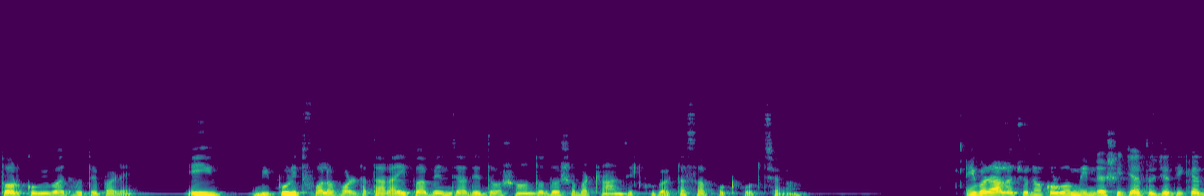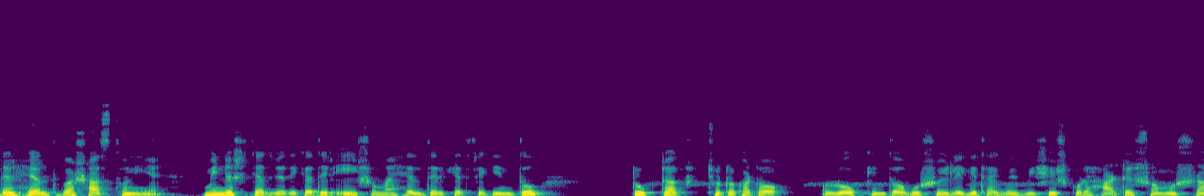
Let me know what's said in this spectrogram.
তর্কবিবাদ হতে পারে। এই বিপরীত ফলাফলটা তারাই পাবেন যাদের দশান্ত দশা বা ট্রানজিট খুব একটা সাপোর্ট করছে না। এবার আলোচনা করব মিনরাশি জাতজাতিকাদের হেলথ বা স্বাস্থ্য নিয়ে। মিনরাশি জাতজাতিকাদের এই সময় হেলথের ক্ষেত্রে কিন্তু টুকটাক ছোটোখাটো রোগ কিন্তু অবশ্যই লেগে থাকবে, বিশেষ করে হার্টের সমস্যা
